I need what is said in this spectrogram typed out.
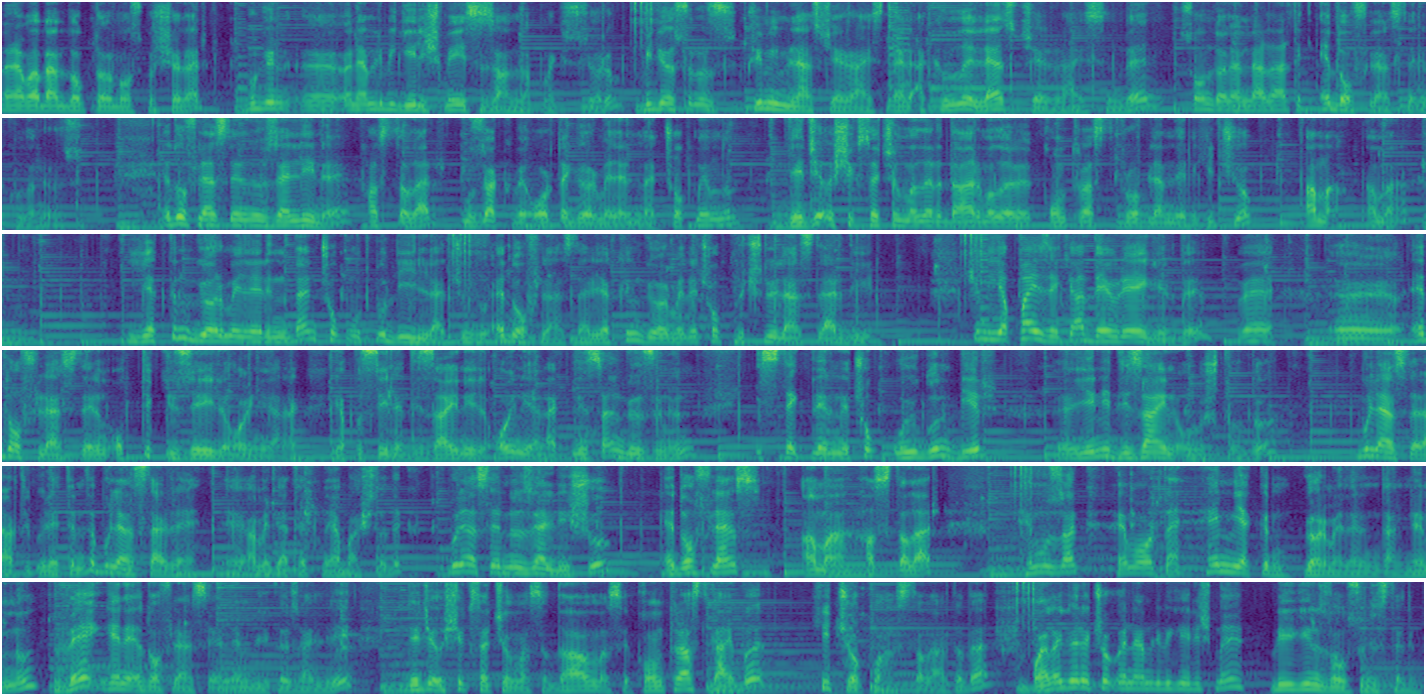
Merhaba ben Doktor Bozkurt Şener. Bugün e, önemli bir gelişmeyi size anlatmak istiyorum. Biliyorsunuz premium lens cerrahisinde yani akıllı lens cerrahisinde son dönemlerde artık EDOF lensleri kullanıyoruz. EDOF lenslerin özelliği ne? Hastalar uzak ve orta görmelerinden çok memnun. Gece ışık saçılmaları, dağarmaları, kontrast problemleri hiç yok. Ama ama yakın görmelerinden çok mutlu değiller. Çünkü EDOF lensler yakın görmede çok güçlü lensler değil. Şimdi yapay zeka devreye girdi ve e, EDOF lenslerin optik yüzeyiyle oynayarak, yapısıyla, dizaynıyla oynayarak insan gözünün isteklerine çok uygun bir e, yeni dizayn oluşturdu. Bu lensler artık üretimde, bu lenslerle e, ameliyat etmeye başladık. Bu lenslerin özelliği şu, EDOF lens ama hastalar hem uzak hem orta hem yakın görmelerinden memnun ve gene EDOF lenslerin en büyük özelliği gece ışık saçılması, dağılması, kontrast kaybı hiç yok bu hastalarda da. Bana göre çok önemli bir gelişme, bilginiz olsun istedim.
